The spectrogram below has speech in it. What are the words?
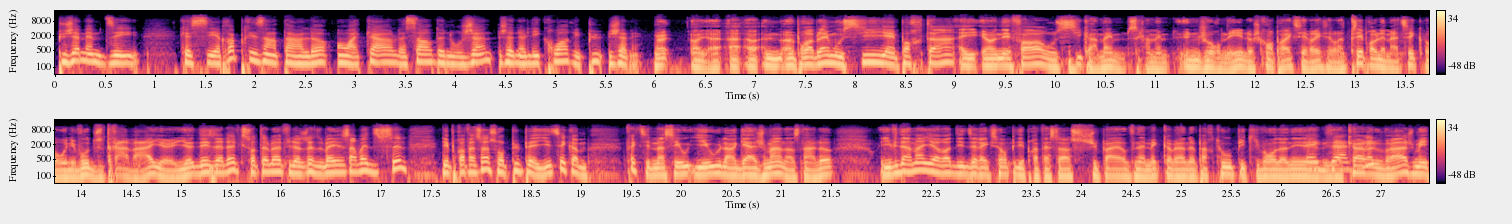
plus jamais me dire que ces représentants-là ont à cœur le sort de nos jeunes. Je ne les croirai plus jamais. Ouais. Ah, Un problème aussi important et un effort aussi quand même. C'est quand même une journée. Là, je comprends que c'est vrai c'est vrai. C'est problématique au niveau du travail. Il y a des élèves qui sont tellement philosophes. Ben, ça va être difficile. Les professeurs sont plus payés. Tu sais, comme effectivement, c'est où, il est où l'engagement dans ce temps-là? Évidemment, il y aura des directions puis des professeurs super dynamiques comme il y en a partout puis qui vont donner Exact, le cœur à oui. l'ouvrage. Mais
